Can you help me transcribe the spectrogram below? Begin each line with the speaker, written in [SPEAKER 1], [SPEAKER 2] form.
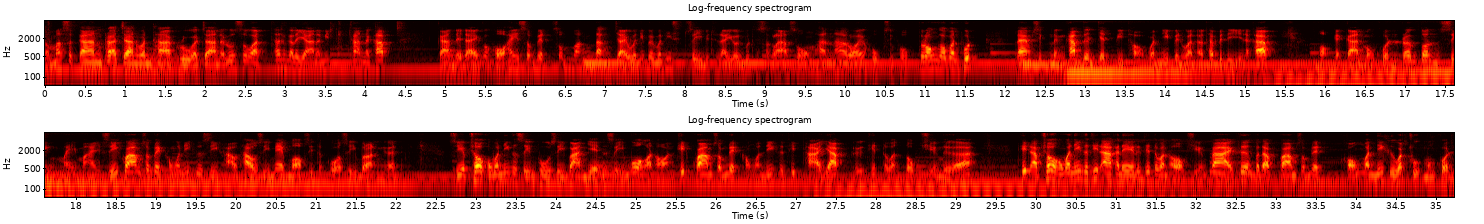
[SPEAKER 1] นมัสการพระอาจารย์วันทาครูอาจารย์อรุณสวัสดิ์ท่านกัลยาณมิตรทุกท่านนะครับ การใด ๆ ก็ขอให้สำเร็จสมหวังดังใจวันนี้เป็นวันที่ 14 มิถุนายนพุทธศักราช 2566 ตรงกับวันพุธแรม 11ค่ำเดือน 7 ปีเถาะวันนี้เป็นวันอัฐบดีนะครับ เหมาะแก่การมงคลเริ่มต้นสิ่งใหม่ ๆ สีความสำเร็จของวันนี้คือสีขาวเทาสีเมฆหมอกสีตะโกสีบรอนเงินเสีอับโชคของวันนี้คือสีชมพูสีบานเย็นสีม่วงอ่อนๆทิศความสำเร็จของวันนี้คือทิศพายัพหรือทิศตะวันตกเฉียงเหนือ ทิศอับโชคของวันนี้คือทิศอาคเนหรือทิศตะวันออกเฉียงใต้ เครื่องประดับความสำเร็จของวันนี้คือวัตถุมงคล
